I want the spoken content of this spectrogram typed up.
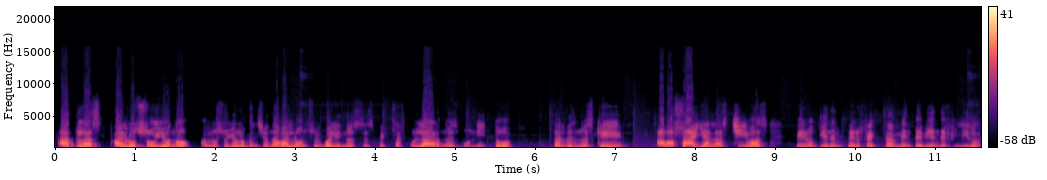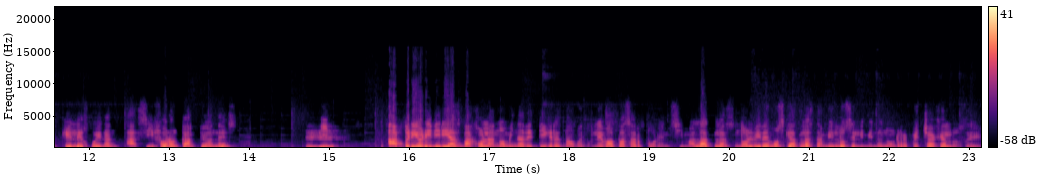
Atlas a lo suyo, ¿no? A lo suyo lo mencionaba Alonso, igual y no es espectacular, no es bonito, tal vez no es que avasalla a las Chivas, pero tienen perfectamente bien definido a qué le juegan, así fueron campeones. Y a priori dirías, bajo la nómina de Tigres, no, bueno, le va a pasar por encima al Atlas. No olvidemos que Atlas también los eliminó en un repechaje a los de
